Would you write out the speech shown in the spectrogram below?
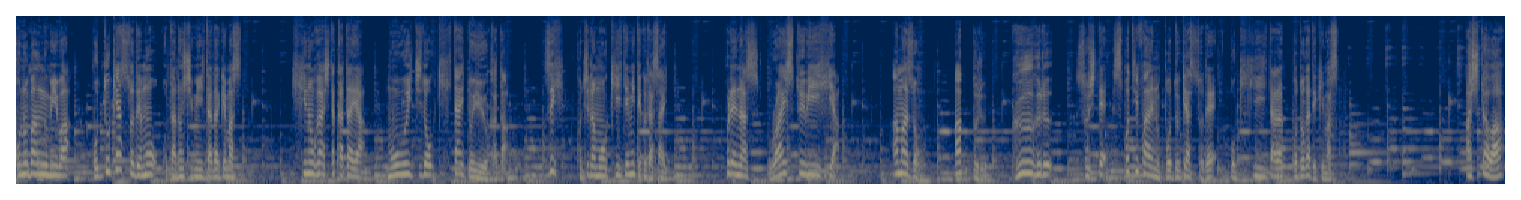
この番組はポッドキャストでもお楽しみいただけます。聞き逃した方やもう一度聞きたいという方ぜひこちらも聞いてみてください。プレナス Rise to be here Amazon、Apple、Google そして Spotify のポッドキャストでお聞きいただくことができます。明日は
